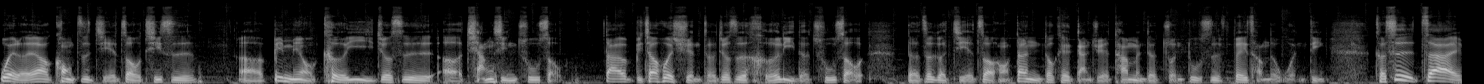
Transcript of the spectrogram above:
为了要控制节奏，其实呃并没有刻意就是呃强行出手，大家比较会选择就是合理的出手的这个节奏哈。但你都可以感觉他们的准度是非常的稳定。可是，在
